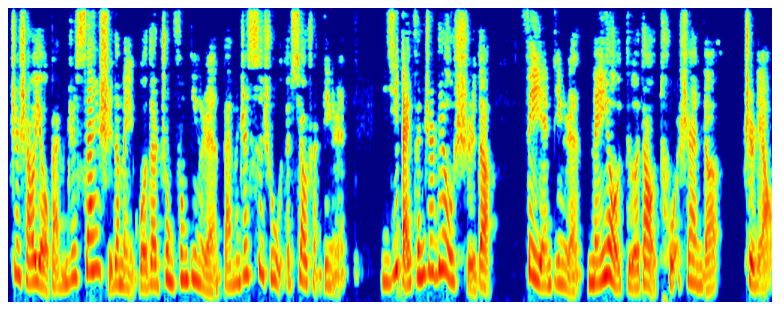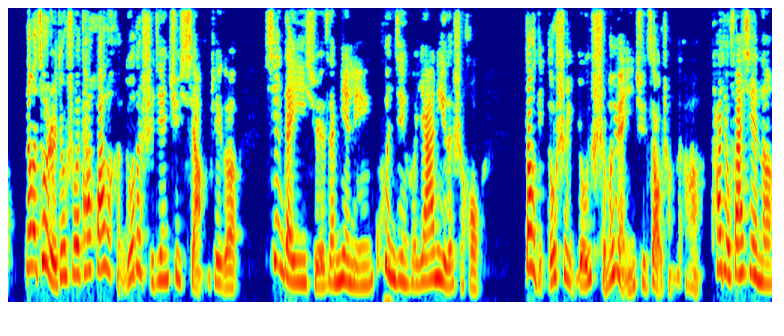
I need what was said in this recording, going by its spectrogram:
至少有百分之三十的美国的中风病人，百分之四十五的哮喘病人，以及百分之六十的肺炎病人没有得到妥善的治疗。那么作者就说，他花了很多的时间去想这个现代医学在面临困境和压力的时候，到底都是由什么原因去造成的啊？他就发现呢，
